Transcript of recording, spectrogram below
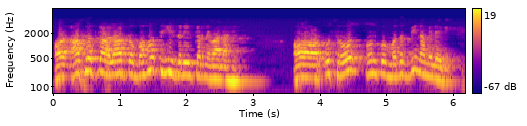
اور آخرت کا عذاب تو بہت ہی ذلیل کرنے والا ہے۔ اور اس روز ان کو مدد بھی نہ ملے گی۔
